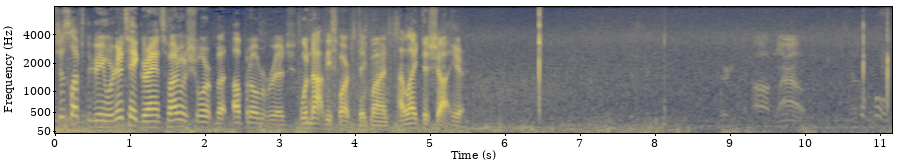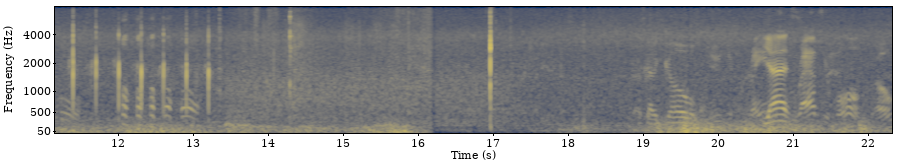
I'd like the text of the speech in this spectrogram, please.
Just left the green. We're gonna take Grant's. Mine was short, but up and over ridge. Would not be smart to take mine. I like this shot here. Oh, wow. That's gotta go. Yes. grabs your ball, bro.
